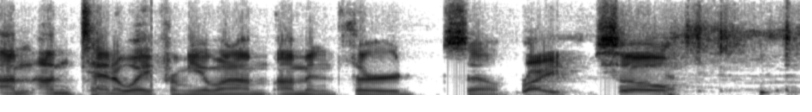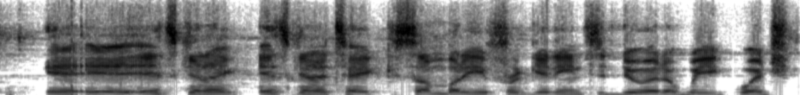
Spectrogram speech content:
I'm I'm ten away from you, and I'm I'm in third. So Right. So it, it, it's gonna it's gonna take somebody forgetting to do it a week. Which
